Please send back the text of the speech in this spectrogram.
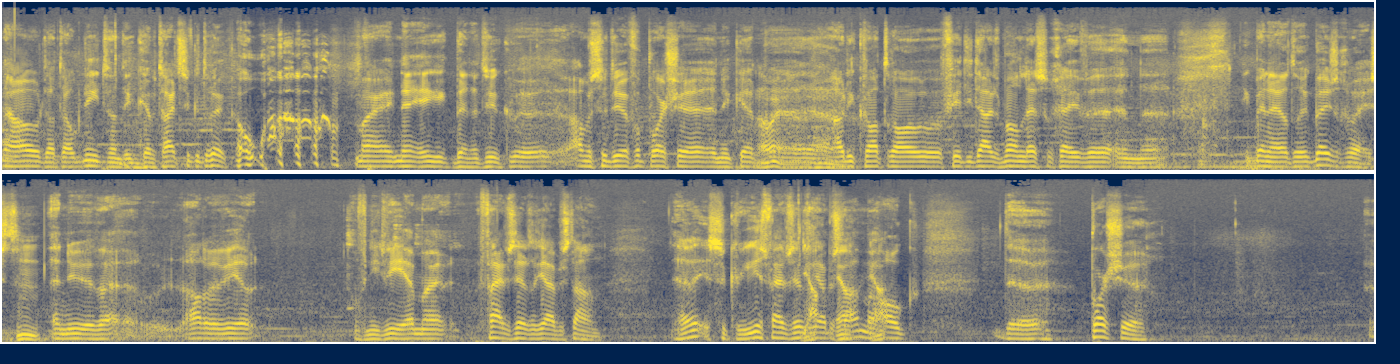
nou, dat ook niet, want ik heb het hartstikke druk. Oh, Maar nee, ik ben natuurlijk ambassadeur van Porsche en ik heb Oh, ja, Audi Quattro 14.000 man lesgegeven en ik ben heel druk bezig geweest. Hmm. En nu hadden we weer, of niet weer, maar 75 jaar bestaan. Hè, het circuit is 75 Ja, jaar bestaan, ja, maar ja. ook de Porsche eh,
